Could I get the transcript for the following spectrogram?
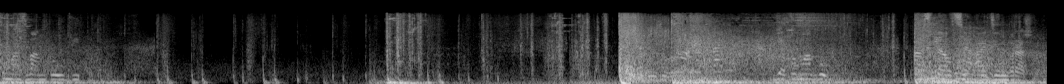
Самозванка убита. Я помогу. Остался один враг.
